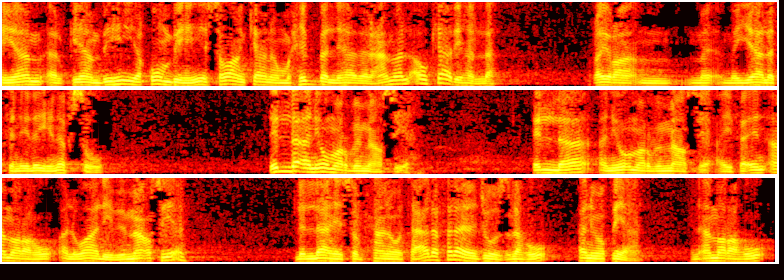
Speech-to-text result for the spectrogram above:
قيام القيام به يقوم به سواء كان محبا لهذا العمل أو كارها له غير ميالة إليه نفسه. إلا أن يؤمر بمعصية. إلا أن يؤمر بمعصية. أي فإن أمره الوالي بمعصية لله سبحانه وتعالى فلا يجوز له أن يطيعه. إن أمره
